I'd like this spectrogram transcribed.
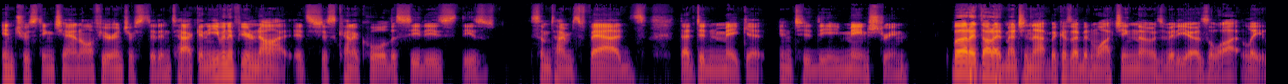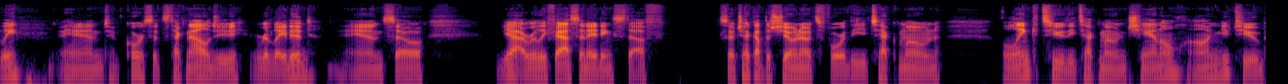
interesting channel if you're interested in tech. And even if you're not, it's just kind of cool to see these these sometimes fads that didn't make it into the mainstream. But I thought I'd mention that because I've been watching those videos a lot lately. And of course, it's technology related. And so, yeah, really fascinating stuff. So, check out the show notes for the Techmoan link to the Techmoan channel on YouTube.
